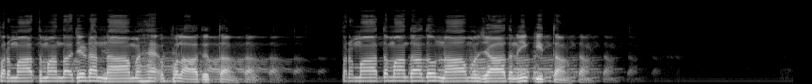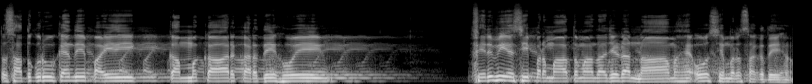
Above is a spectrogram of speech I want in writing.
ਪਰਮਾਤਮਾ ਦਾ ਜਿਹੜਾ ਨਾਮ ਹੈ, ਉਹ ਭੁਲਾ ਦਿੱਤਾ। ਪਰਮਾਤਮਾ ਦਾ ਤੂੰ ਨਾਮ ਯਾਦ ਨਹੀਂ ਕੀਤਾ। ਤਾਂ ਸਤਿਗੁਰੂ ਕਹਿੰਦੇ, ਭਾਈ, ਕੰਮਕਾਰ ਕਰਦੇ ਹੋਏ ਫਿਰ ਵੀ ਅਸੀਂ ਪਰਮਾਤਮਾ ਦਾ ਜਿਹੜਾ ਨਾਮ ਹੈ, ਉਹ ਸਿਮਰ ਸਕਦੇ ਹਾਂ।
